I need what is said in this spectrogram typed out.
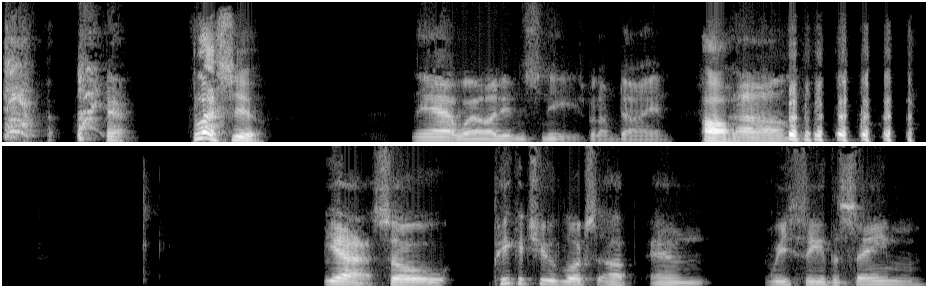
Bless you. Yeah, well, I didn't sneeze, but I'm dying. Oh. Um, Yeah, so Pikachu looks up and we see the same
